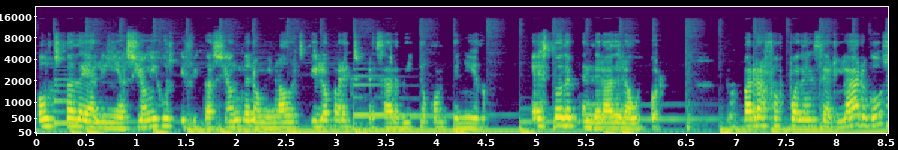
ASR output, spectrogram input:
consta de alineación y justificación denominado estilo para expresar dicho contenido. Esto dependerá del autor. Párrafos pueden ser largos,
